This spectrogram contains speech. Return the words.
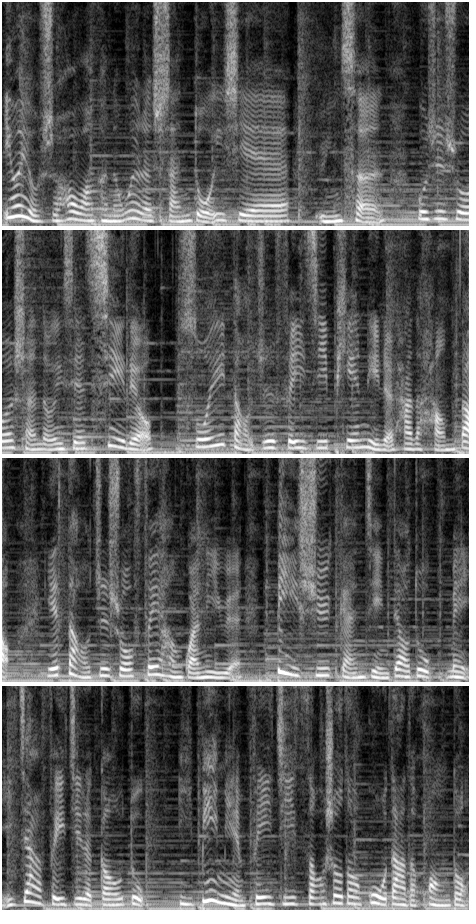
因为有时候啊，可能为了闪躲一些云层，或是说闪躲一些气流，所以导致飞机偏离了它的航道，也导致说飞航管理员必须赶紧调度每一架飞机的高度，以避免飞机遭受到过大的晃动，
